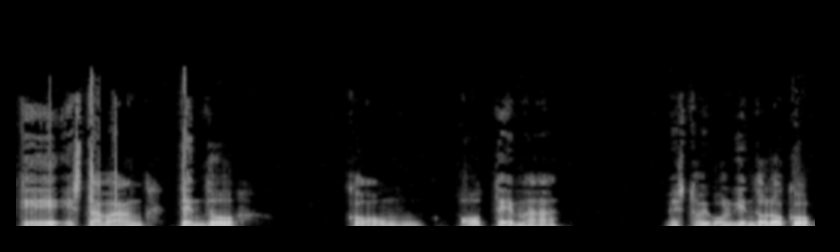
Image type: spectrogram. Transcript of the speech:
que estaban tendo con o tema Me estoy volviendo loco.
